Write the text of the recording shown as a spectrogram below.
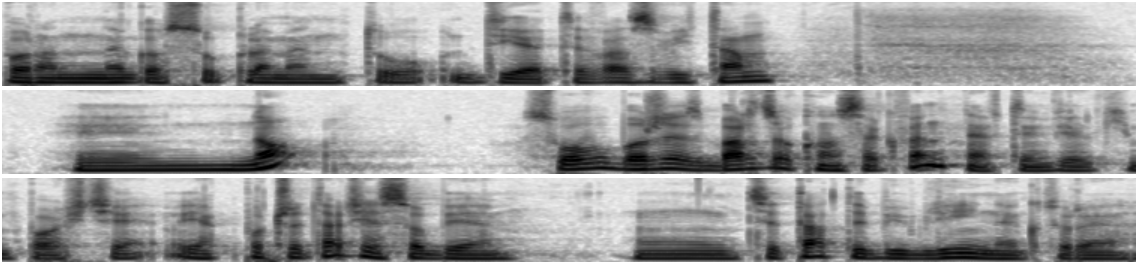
porannego suplementu diety. Was witam. Yy, No, Słowo Boże jest bardzo konsekwentne w tym Wielkim Poście. Jak poczytacie sobie cytaty biblijne, które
